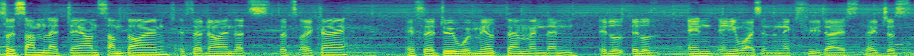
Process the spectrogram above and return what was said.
So some let down, some don't. If they don't, that's that's okay. If they do, we milk them, and then it'll it'll end anyways in the next few days. They just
